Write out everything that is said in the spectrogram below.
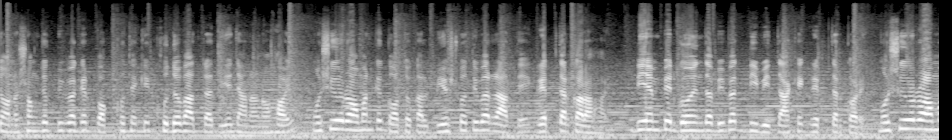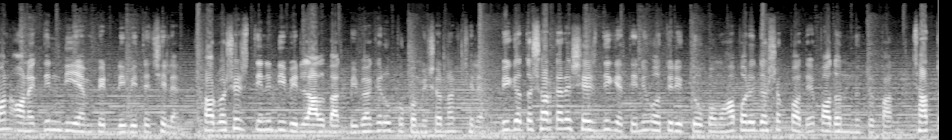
জনসংযোগ বিভাগের পক্ষ থেকে ক্ষুদে বার্তা দিয়ে জানানো হয়, মশিউর রহমানকে গতকাল বৃহস্পতিবার রাতে গ্রেপ্তার করা হয়। ডিএমপির গোয়েন্দা বিভাগ ডিবি তাকে গ্রেপ্তার করে। মশিউর রহমান অনেকদিন ডিএমপির ডিবিতে ছিলেন। সর্বশেষ তিনি ডিবির লালবাগ বিভাগের উপকমিশনার ছিলেন। বিগত সরকারের শেষ দিকে তিনি অতিরিক্ত উপমহাপরিদর্শক পদে পদোন্নতি পান। ছাত্র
